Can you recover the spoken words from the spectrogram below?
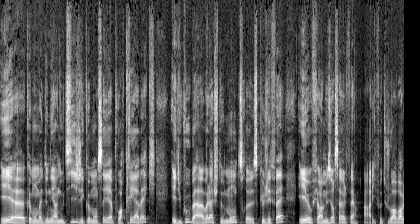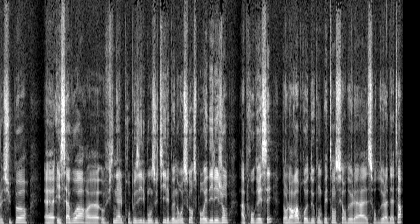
et euh, comme on m'a donné un outil, j'ai commencé à pouvoir créer avec et du coup bah voilà, je te montre ce que j'ai fait et au fur et à mesure ça va le faire. Il faut toujours avoir le support euh, et savoir euh, au final proposer les bons outils, les bonnes ressources pour aider les gens à progresser dans leur arbre de compétences sur de la, sur de la data.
